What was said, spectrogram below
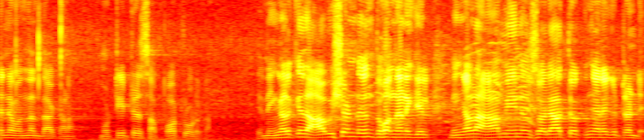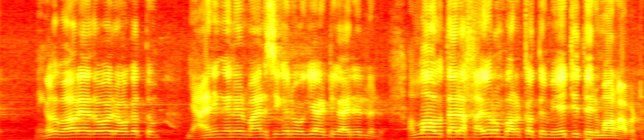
തന്നെ ഒന്ന് എന്താക്കണം? മുട്ടിയിട്ടൊരു സപ്പോർട്ട് കൊടുക്കണം. നിങ്ങൾക്കിത് ആവശ്യമുണ്ട് എന്ന് തോന്നണമെങ്കിൽ നിങ്ങളുടെ ആമീനും സ്വലാത്തും ഒക്കെ ഇങ്ങനെ കിട്ടണ്ടേ? നിങ്ങൾ വേറെ ഏതോ ലോകത്തും ഞാനിങ്ങനെ ഒരു മാനസിക രോഗിയായിട്ട് കാര്യമില്ലല്ലോ. അള്ളാഹു താല ഹൈറും ബർക്കത്തും ഏറ്റി തെരുമാറാവട്ടെ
